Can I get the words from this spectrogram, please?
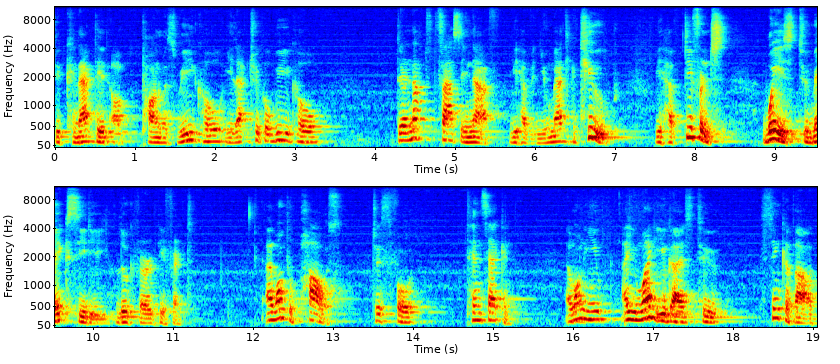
the connected autonomous vehicle, electrical vehicle, they're not fast enough. We have a pneumatic tube. We have different ways to make city look very different. I want to pause just for 10 seconds. I want you, I invite you guys to think about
